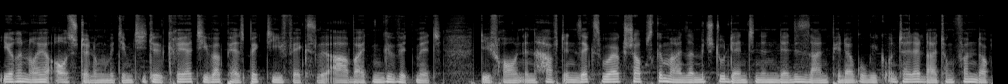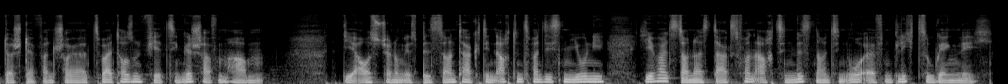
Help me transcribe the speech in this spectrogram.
ihre neue Ausstellung mit dem Titel „ Kreativer Perspektivwechsel – Arbeiten gewidmet “, die Frauen in Haft in sechs Workshops gemeinsam mit Studentinnen der Designpädagogik unter der Leitung von Dr. Stefan Scheuer 2014 geschaffen haben. Die Ausstellung ist bis Sonntag, den 28. Juni, jeweils donnerstags von 18 bis 19 Uhr öffentlich zugänglich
